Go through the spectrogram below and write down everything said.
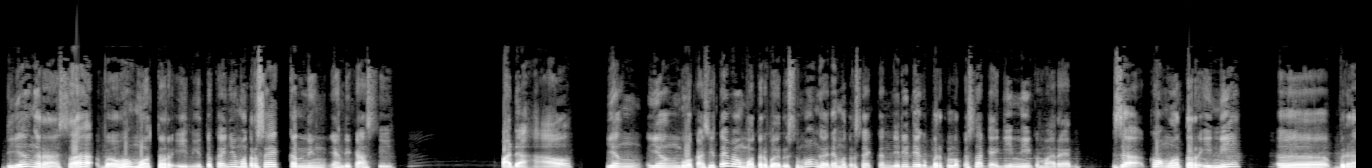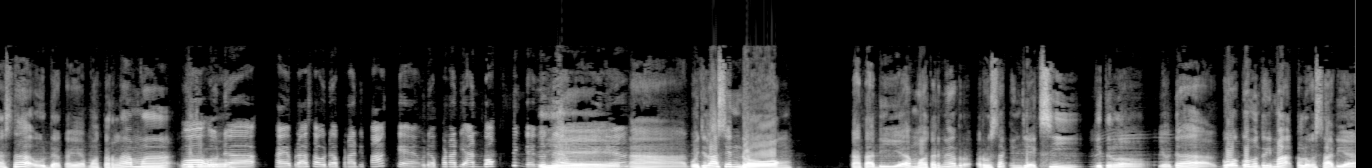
Dia ngerasa bahwa motor ini tuh kayaknya motor second yang yang dikasih. Padahal yang yang gua kasih tuh emang motor baru semua nggak ada motor second jadi dia berkeluh kesah kayak gini kemarin za kok motor ini eh berasa udah kayak motor lama Oh, gitu loh udah kayak berasa udah pernah dipakai, udah pernah di unboxing kayak gitu ya Iya, ya. nah gue jelasin dong. Kata dia motornya ru- rusak injeksi gitu loh. Yaudah, gue gue menerima keluh kesah dia.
